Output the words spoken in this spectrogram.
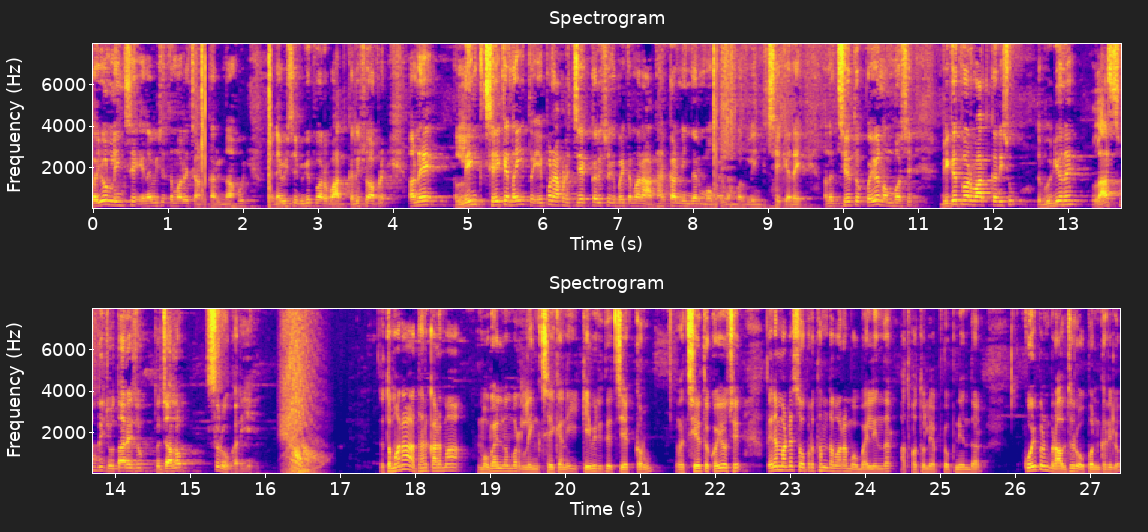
કયો લિંક છે એના વિશે તમારે જાણકારી ના હોય તો એના વિશે વિગતવાર વાત કરીશું આપણે. અને લિંક છે કે નહીં તો એ પણ આપણે ચેક કરીશું કે ભાઈ તમારા આધાર કાર્ડની અંદર મોબાઈલ નંબર લિંક છે કે નહીં. અને છે તો કયો નંબર છે, વિગતવાર વાત કરીશું. તો વિડીયોને લાસ્ટ સુધી જોતા રહેજો. તો ચાલો, શરૂ કરીએ. તો તમારા આધાર કાર્ડમાં મોબાઈલ નંબર, લિંક છે કે નહીં, કેવી રીતે ચેક કરવું અને છે તો કયો છે તેના માટે સૌપ્રથમ તમારા મોબાઈલની અંદર અથવા તો લેપટોપની અંદર કોઈ પણ બ્રાઉઝર ઓપન કરી લો.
